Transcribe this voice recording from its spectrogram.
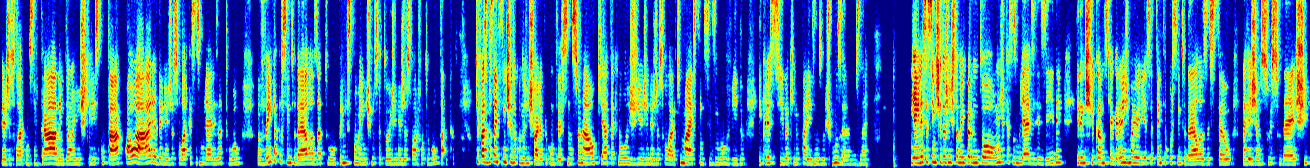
energia solar concentrada. Então, a gente queria escutar qual a área da energia solar que essas mulheres atuam. 90% delas atuam principalmente no setor de energia solar fotovoltaica, o que faz bastante sentido quando a gente olha para o contexto nacional, que é a tecnologia de energia solar que mais tem se desenvolvido e crescido aqui no país país nos últimos anos, né? E aí, nesse sentido, a gente também perguntou onde que essas mulheres residem, identificamos que a grande maioria, 70% delas, estão na região sul e sudeste,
